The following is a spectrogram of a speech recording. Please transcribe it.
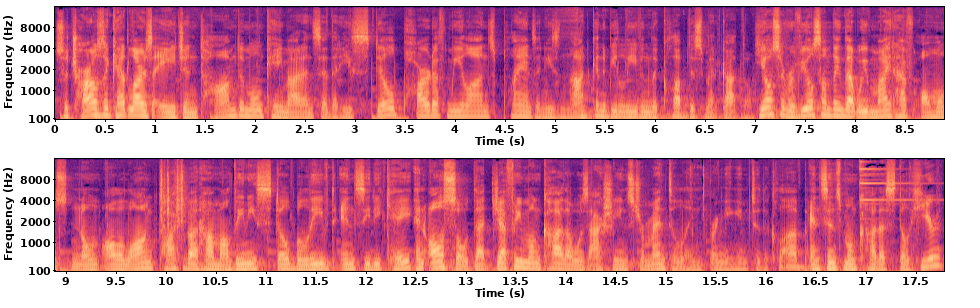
So Charles de Ketelaere's agent, Tom Demoul came out and said that he's still part of Milan's plans and he's not going to be leaving the club this mercato. He also revealed something that we might have almost known all along, talked about how Maldini still believed in CDK, and also that Geoffrey Moncada was actually instrumental in bringing him to the club. And since Moncada's still here,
